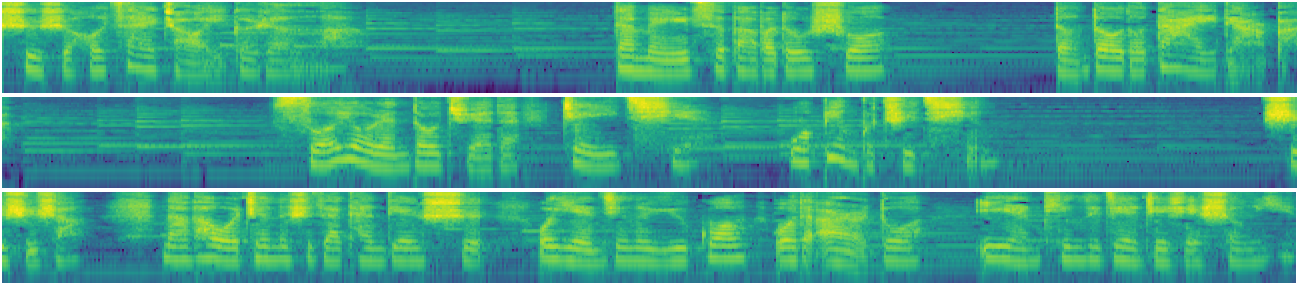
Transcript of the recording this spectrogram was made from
是时候再找一个人了，但每一次爸爸都说：“等豆豆大一点吧。”所有人都觉得这一切我并不知情。事实上，哪怕我真的是在看电视，我眼睛的余光，我的耳朵依然听得见这些声音。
